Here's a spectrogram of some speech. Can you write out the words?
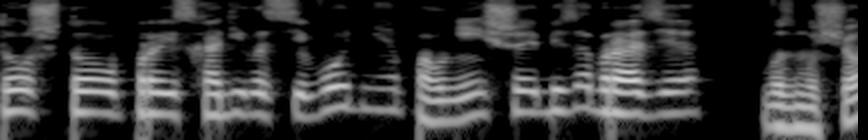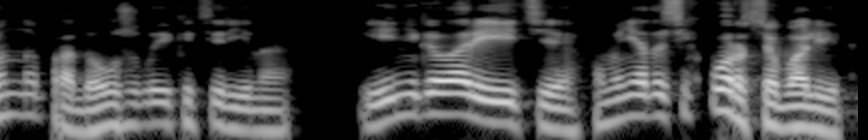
«То, что происходило сегодня, полнейшее безобразие», — возмущенно продолжила Екатерина. «И не говорите, у меня до сих пор все болит.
